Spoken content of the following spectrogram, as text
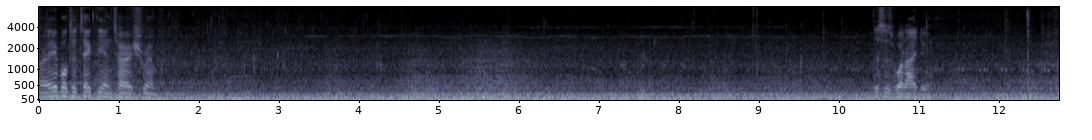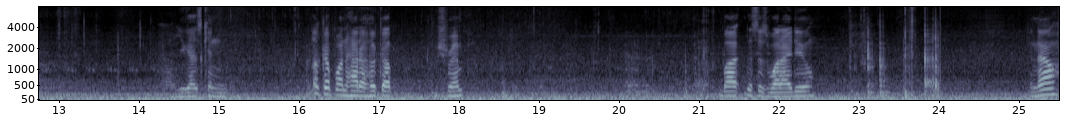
are able to take the entire shrimp. This is what I do. Uh, you guys can look up on how to hook up shrimp. But this is what I do. And now,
